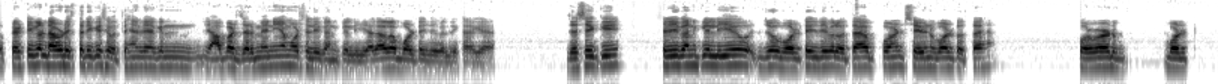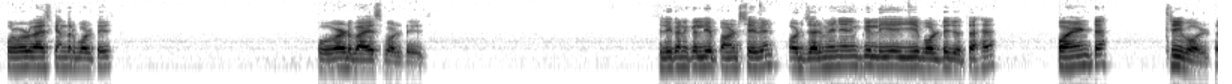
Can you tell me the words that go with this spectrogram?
तो प्रैक्टिकल डायोड इस तरीके से होते हैं, लेकिन यहाँ पर जर्मेनियम और सिलिकन के लिए अलग अलग वोल्टेज लेवल दिखाया गया है। जैसे कि सिलिकन के लिए जो वोल्टेज लेवल होता है पॉइंट सेवन वोल्ट होता है। फॉरवर्ड वोल्ट फॉरवर्ड बायस के अंदर voltage forward bias voltage silicon के लिए पॉइंट सेवन और जर्मेनियम के लिए ये वोल्टेज होता है पॉइंट थ्री वोल्ट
